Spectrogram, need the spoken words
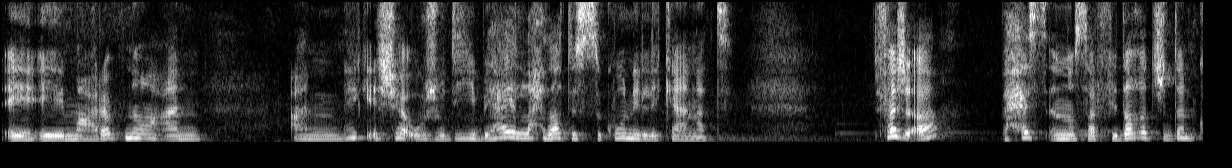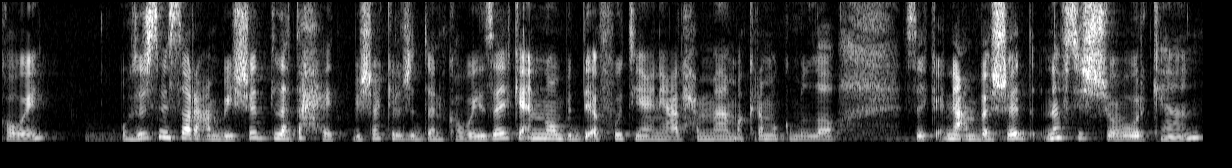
إيه، مع ربنا عن عن هيك أشياء وجودية بهاي اللحظات السكون اللي كانت. فجأة بحس إنه صار في ضغط جدا قوي وجسمي صار عم بيشد لتحت بشكل جدا قوي زي كأنه بدي أفوت يعني على الحمام أكرمكم الله زي كأني عم بشد. نفس الشعور كان.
